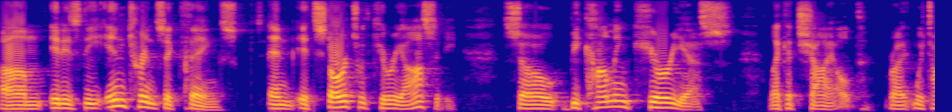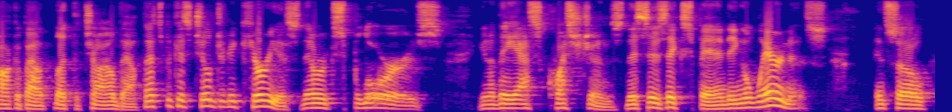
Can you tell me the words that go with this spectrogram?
Um, it is the intrinsic things, and it starts with curiosity. So becoming curious like a child, right? We talk about let the child out. That's because children are curious. They're explorers. You know, they ask questions. This is expanding awareness. And so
